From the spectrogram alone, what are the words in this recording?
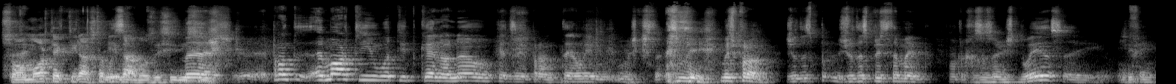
Só a morte é que tira a estabilidade aos ACDC. Mas eh, pronto, a morte e o outro de cano ou não, quer dizer, pronto, tem ali umas questões. Sim. Mas pronto, Judas, Judas Priest também por razões de doença e enfim,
